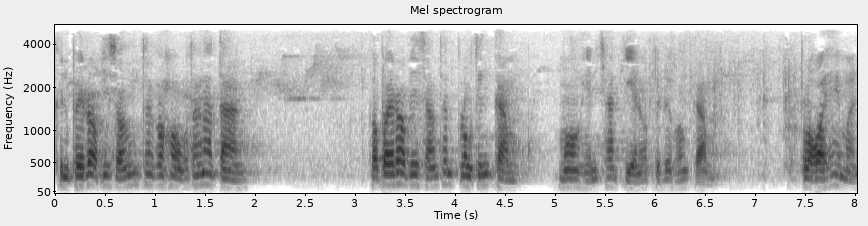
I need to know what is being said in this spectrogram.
ขึ้นไปรอบที่สองท่านก็ห่อทั้งหน้าต่าง พอไปรอบที่สามท่านปลงถึงกรรม มองเห็นชัดเจนว่าเป็นเรื่องของกรรม ปล่อยให้มัน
